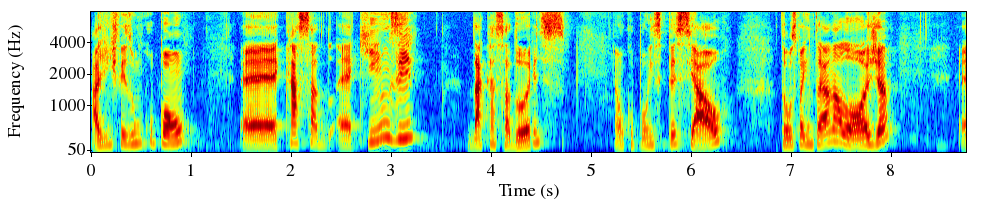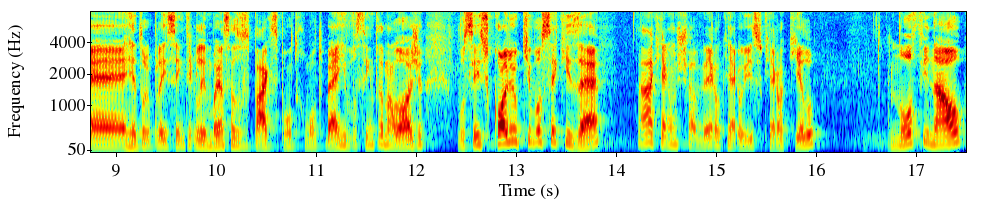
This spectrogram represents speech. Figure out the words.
A gente fez um cupom é, caçado- é, 15 da Caçadores. É um cupom especial. Então, você vai entrar na loja, é, Retro Play Center, lembrançasdosparques.com.br, você entra na loja, você escolhe o que você quiser. Ah, quero um chaveiro, quero isso, quero aquilo. No final,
